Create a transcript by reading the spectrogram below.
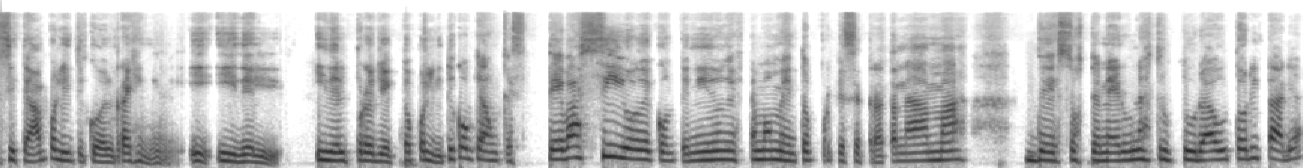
sistema político, del régimen y, del, y del proyecto político, que aunque esté vacío de contenido en este momento, porque se trata nada más de sostener una estructura autoritaria,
